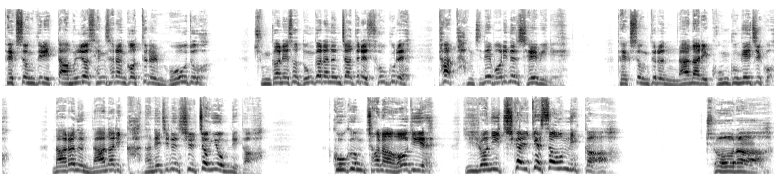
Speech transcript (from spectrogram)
백성들이 땀 흘려 생산한 것들을 모두 중간에서 농간하는 자들의 소굴에 다 탕진해버리는 셈이니 백성들은 나날이 공궁해지고 나라는 나날이 가난해지는 실정이옵니다. 고금 전하 어디에 이런 이치가 있겠사옵니까? 전하,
